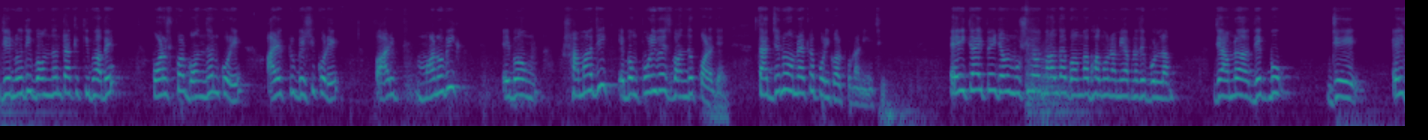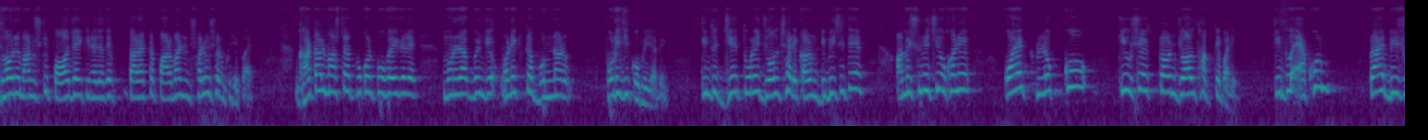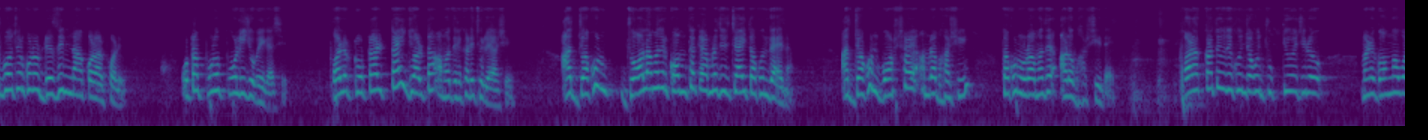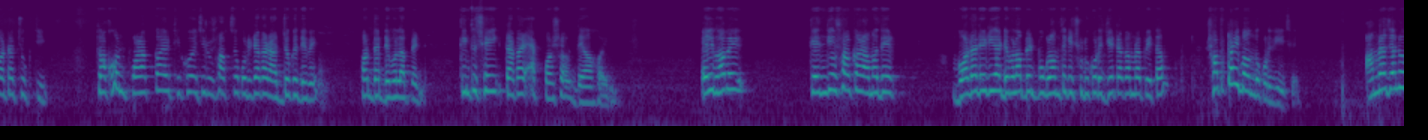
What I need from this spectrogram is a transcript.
যে নদী বন্ধনটাকে কীভাবে পরস্পর বন্ধন করে আরেকটু বেশি করে পারি- মানবিক এবং সামাজিক এবং পরিবেশ বান্ধব করা যায়। তার জন্য আমরা একটা পরিকল্পনা নিয়েছি। এই টাইপের যেমন মুর্শিদাবাদ, মালদা গঙ্গা ভাঙন আমি আপনাদের বললাম। যে আমরা দেখব যে এই ধরনের মানুষকে পাওয়া যায় কিনা যাতে তারা একটা পার্মানেন্ট সলিউশন খুঁজে পায়। ঘাটাল মাস্টার প্রকল্প হয়ে গেলে মনে রাখবেন যে অনেকটা বন্যার পরিধি কমে যাবে। কিন্তু যে তোরে জল ছাড়ে, কারণ ডিবিসিতে আমি শুনেছি ওখানে কয়েক লক্ষ কিউসেক টন জল থাকতে পারে। কিন্তু এখন প্রায় বিশ বছর কোনো ড্রেজিং না করার ফলে ওটা পুরো পলি জমে গেছে। ফলে টোটালটাই জলটা আমাদের এখানে চলে আসে। আর যখন জল আমাদের কম থাকে, আমরা যদি চাই তখন দেয় না। আর যখন বর্ষায় আমরা ভাসি, তখন ওরা আমাদের আরও ভাসিয়ে দেয়। ফরাক্কাতেও দেখুন যখন চুক্তি হয়েছিল মানে গঙ্গা ওয়াটার চুক্তি, তখন ফরাক্কায় ঠিক হয়েছিল সাতশো কোটি টাকা রাজ্যকে দেবে ফর দ্য ডেভেলপমেন্ট কিন্তু সেই টাকার এক পয়সাও দেওয়া হয়নি। এইভাবে কেন্দ্রীয় সরকার আমাদের বর্ডার এরিয়া ডেভেলপমেন্ট প্রোগ্রাম থেকে শুরু করে যে টাকা আমরা পেতাম, সবটাই বন্ধ করে দিয়েছে। আমরা যেন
